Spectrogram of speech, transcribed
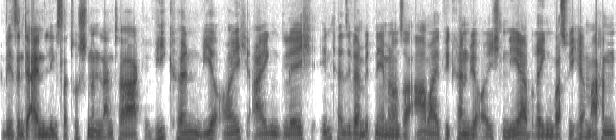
wir sind ja eine Legislatur schon im Landtag, wie können wir euch eigentlich intensiver mitnehmen in unsere Arbeit, wie können wir euch näher bringen, was wir hier machen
